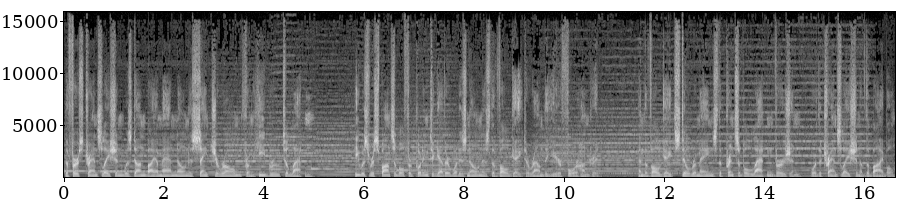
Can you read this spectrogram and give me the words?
The first translation was done by a man known as Saint Jerome from Hebrew to Latin. He was responsible for putting together what is known as the Vulgate around the year 400. And the Vulgate still remains the principal Latin version, or the translation of the Bible.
